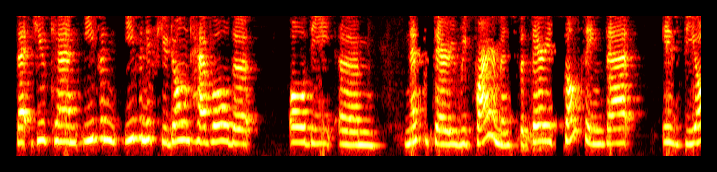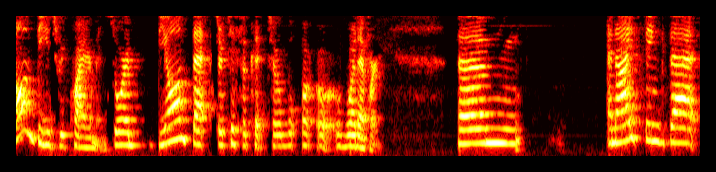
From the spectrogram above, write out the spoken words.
that you can even even if you don't have all the all the um, necessary requirements, but there is something that is beyond these requirements or beyond that certificate or or, or whatever. Um, and I think that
